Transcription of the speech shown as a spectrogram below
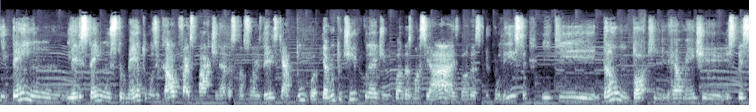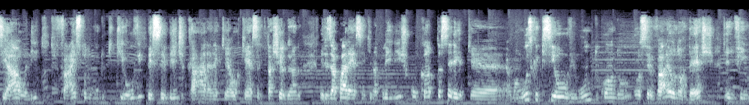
e, tem um, e eles têm um instrumento musical que faz parte né, das canções deles, que é a tuba, que é muito típico né, de bandas marciais, bandas de polícia, e que dão um toque realmente especial ali, que, que faz todo mundo que, que ouve perceber de cara né, que é a orquestra que está chegando, eles aparecem aqui na playlist com o Canto da Sereia, que é, é uma música que se ouve muito quando você vai ao Nordeste, enfim,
